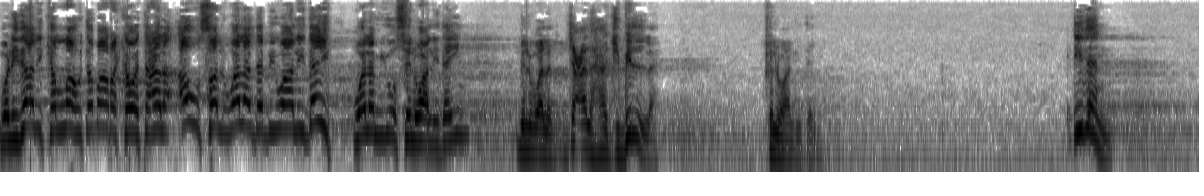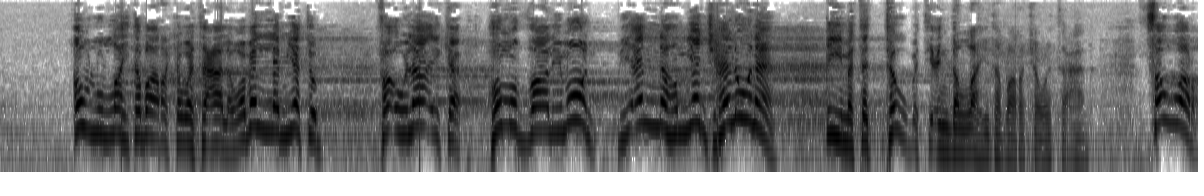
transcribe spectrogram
ولذلك الله تبارك وتعالى أوصى الولد بوالديه ولم يوصي الوالدين بالولد جعلها جبلة. في الوالدين. إذا قول الله تبارك وتعالى ومن لم يتب فأولئك هم الظالمون لأنهم يجهلون قيمة التوبة عند الله تبارك وتعالى. تصور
